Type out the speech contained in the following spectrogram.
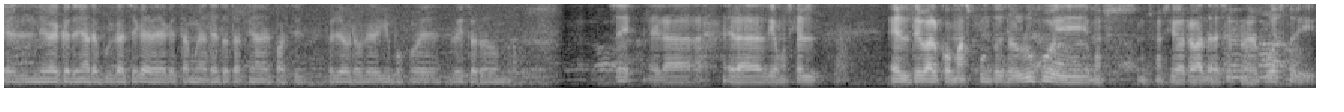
el nivel que tenía República Checa y había que estar muy atento hasta el final del partido. Pero yo creo que el equipo fue, lo hizo redondo. Sí, era, era digamos que el, el, rival con más puntos del grupo y hemos, hemos conseguido arrebatar ese primer puesto y,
